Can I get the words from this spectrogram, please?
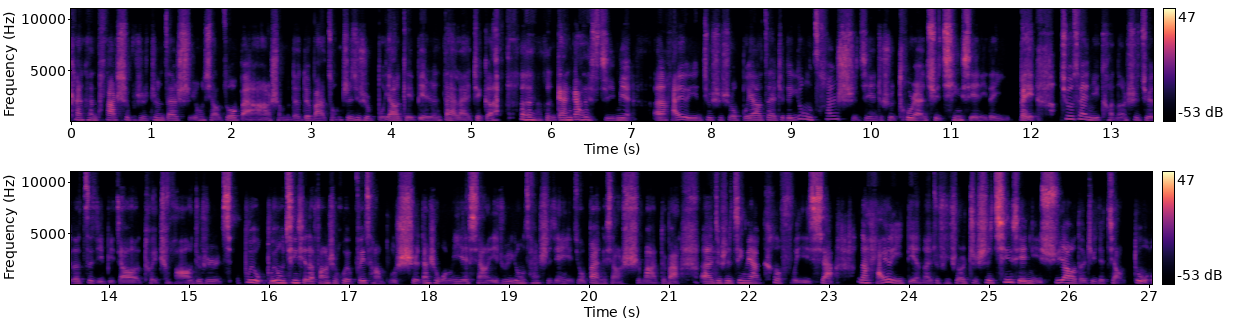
看看他是不是正在使用小桌板啊什么的，对吧？总之就是不要给别人带来这个 很尴尬的局面。呃，还有一就是说，不要在这个用餐时间，就是突然去倾斜你的椅背。就算你可能是觉得自己比较腿长，就是不用不用倾斜的方式会非常不适，但是我们也想，也就是用餐时间也就半个小时嘛，对吧？呃，就是尽量克服一下。那还有一点呢，就是说，只是倾斜你需要的这个角度。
